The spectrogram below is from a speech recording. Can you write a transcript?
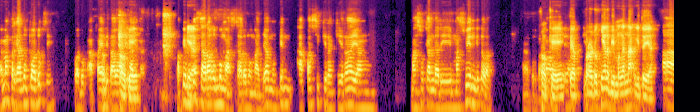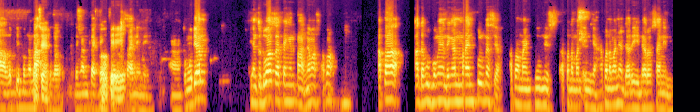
memang tergantung produk sih produk apa yang ditawarkan okay. Tapi yeah. mungkin secara umum mas secara umum aja mungkin apa sih kira-kira yang masukan dari Mas Win gitu loh nah, Oke, okay. ya, produknya lebih mengena gitu ya? Ah, lebih mengena gitu loh, dengan teknik okay. desain ini. Nah, kemudian yang kedua saya pengen tanya mas, apa apa ada hubungannya dengan mindfulness ya? Apa mindfulness? Apa namanya ini ya? Apa namanya dari neuroscience ini?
